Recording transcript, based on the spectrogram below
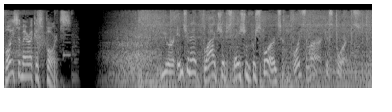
Voice America Sports. Your internet flagship station for sports, Voice America Sports.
